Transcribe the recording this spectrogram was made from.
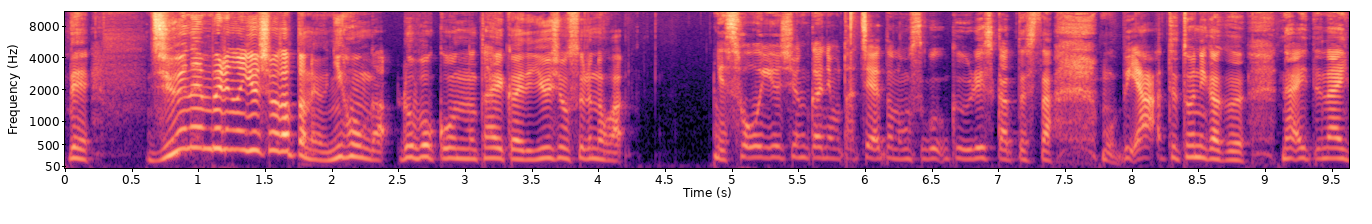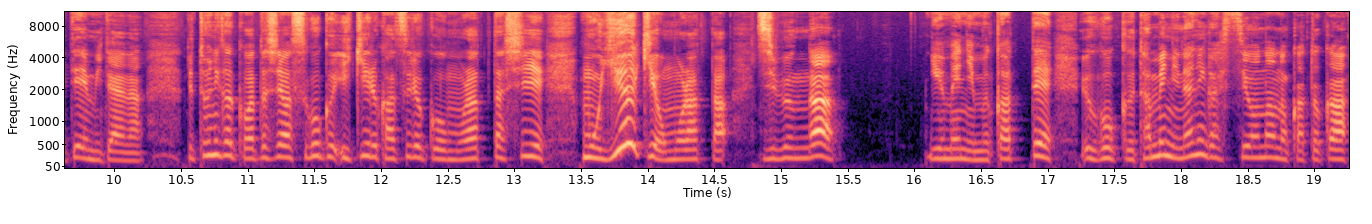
で10年ぶりの優勝だったのよ日本が。ロボコンの大会で優勝するのが。でそういう瞬間にも立ち会えたのもすごく嬉しかったしさもうビヤーってとにかく泣いて泣いてみたいな。でとにかく私はすごく生きる活力をもらったしもう勇気をもらった。自分が夢に向かって動くために何が必要なのかとか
